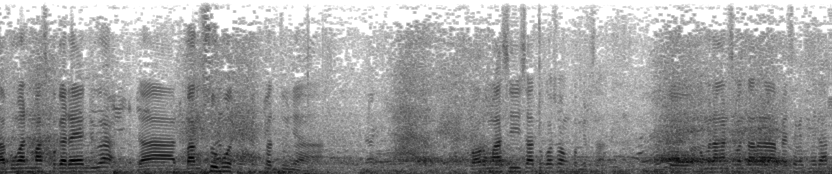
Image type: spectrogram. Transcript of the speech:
Tabungan Emas Pegadaian juga dan Bang Sumut tentunya. Skor masih 1-0 pemirsa. Untuk kemenangan sementara PSMS Medan.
